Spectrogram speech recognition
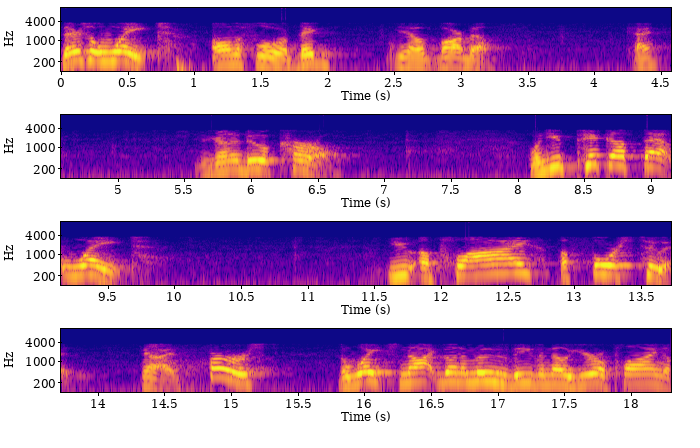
there's a weight on the floor, big, you know, barbell. Okay? You're going to do a curl. When you pick up that weight, you apply a force to it. Now, at first, the weight's not going to move even though you're applying a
